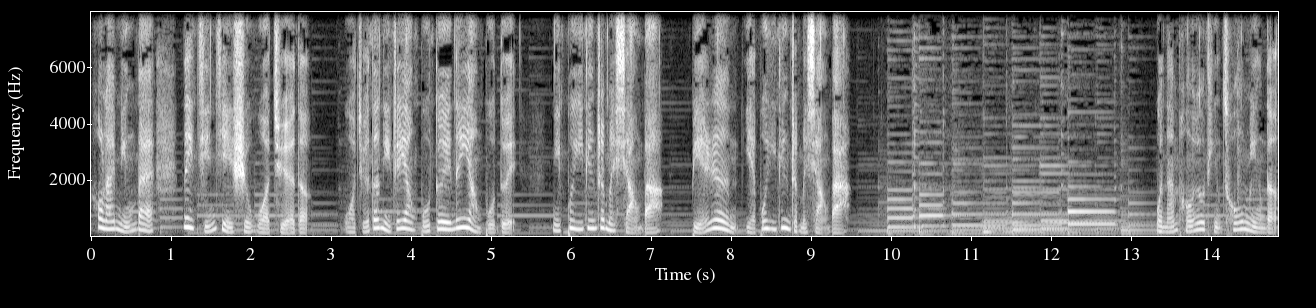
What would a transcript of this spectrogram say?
后来明白，那仅仅是我觉得。我觉得你这样不对，那样不对，你不一定这么想吧？别人也不一定这么想吧？我男朋友挺聪明的，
